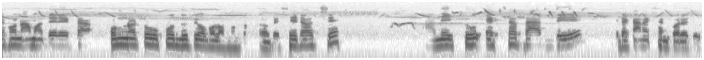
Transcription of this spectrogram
এখন আমাদের একটা অন্য একটা পদ্ধতি অবলম্বন করতে হবে। সেটা হচ্ছে আমি একটু এক্সট্রা তার দিয়ে এটা কানেকশন করে দিই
